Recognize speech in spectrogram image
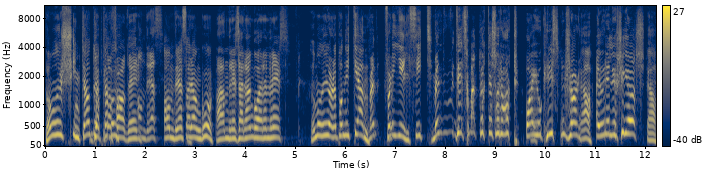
Da må du skynde deg å døpe døpt deg på. Andres. Andres Arango. Andres Arango er Andres. Da må du gjøre det på nytt igjen, Men- for det gjelder ikke. Men det som jeg det er så rart, og jeg er jo kristen sjøl, Ja. jeg er jo religiøs, Ja.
